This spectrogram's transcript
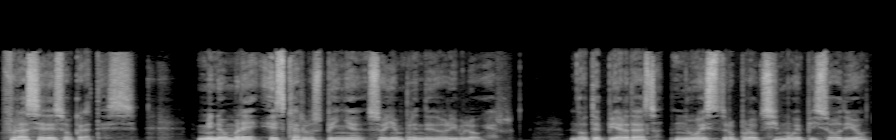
Frase de Sócrates. Mi nombre es Carlos Piña, soy emprendedor y blogger. No te pierdas nuestro próximo episodio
